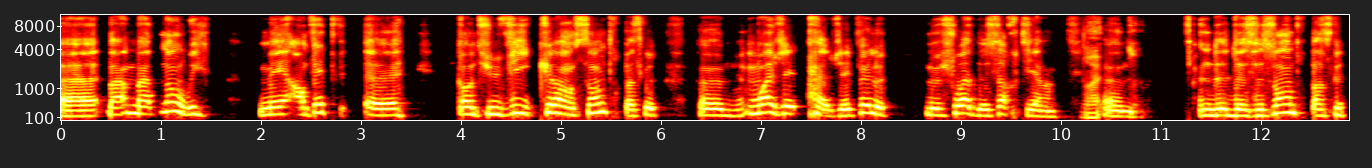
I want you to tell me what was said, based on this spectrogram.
Euh, bah, maintenant, oui. Mais en fait, quand tu vis que en centre, parce que euh, moi, j'ai fait le, le choix de sortir Ouais. euh, de, de ce centre, parce que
